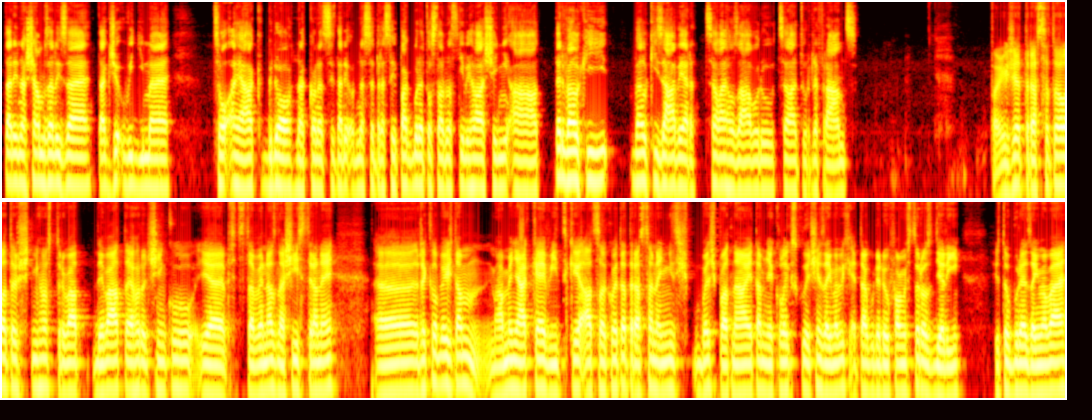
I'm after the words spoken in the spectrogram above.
tady na Champs-Élysées, takže uvidíme, co a jak, kdo nakonec si tady odnese dresy. Pak bude to slavnostní vyhlášení a ten velký, velký závěr celého závodu, celé Tour de France. Takže trasa toho letošního 109. ročníku je představena z naší strany. Eh, řekl bych, že tam máme nějaké výtky a celkově ta trasa není vůbec špatná, je tam několik skutečně zajímavých etap, kde doufám, že se to rozdělí, že to bude zajímavé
